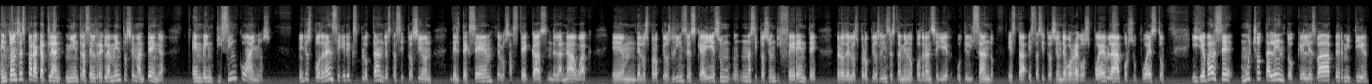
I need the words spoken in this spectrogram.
entonces, para Catlán, mientras el reglamento se mantenga en 25 años, ellos podrán seguir explotando esta situación del Texem, de los aztecas, de la náhuac, em, de los propios linces, que ahí es una situación diferente, pero de los propios linces también lo podrán seguir utilizando. Esta, esta situación de Borregos Puebla, por supuesto, y llevarse mucho talento que les va a permitir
